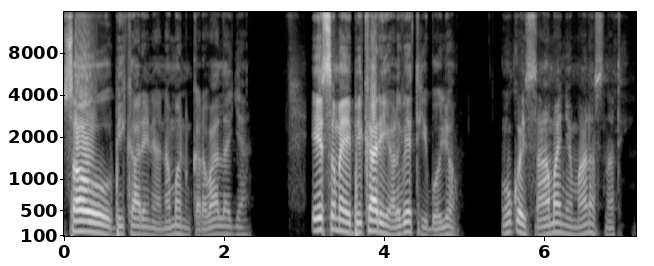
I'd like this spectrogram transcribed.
સૌ ભિખારીને નમન કરવા લાગ્યા. એ સમયે ભિખારી હળવેથી બોલ્યો, હું કોઈ સામાન્ય માણસ નથી.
